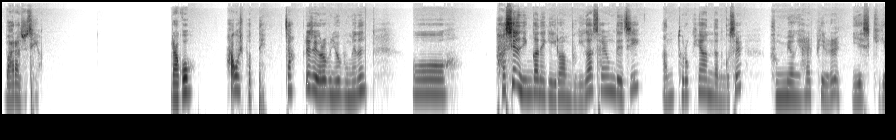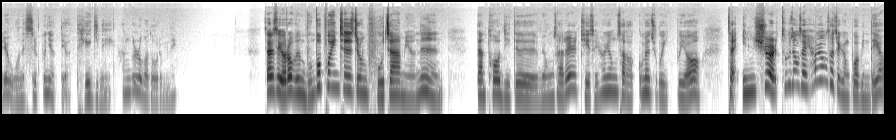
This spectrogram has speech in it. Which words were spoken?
말아주세요. 라고 하고 싶었대. 자, 그래서 여러분 여기 보면은 어, 다시는 인간에게 이러한 무기가 사용되지 않도록 해야 한다는 것을 분명히 할 필요를 이해시키기를 원했을 뿐이었대요. 되게 기네. 한글로 봐도 어렵네. 자, 그래서 여러분 문법 포인트 좀 보자면은 일단 더 니드 명사를 뒤에서 형용사가 꾸며주고 있고요. 자, ensure 투부정사 형용사적 용법인데요.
